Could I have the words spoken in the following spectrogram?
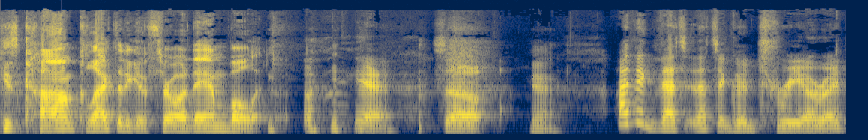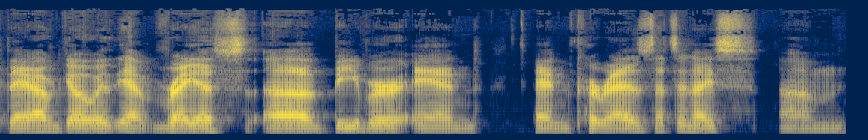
He's calm, collected. He can throw a damn bullet. yeah. So Yeah. I think that's that's a good trio right there. I would go with yeah Reyes, uh, Bieber, and and Perez. That's a nice. Um,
